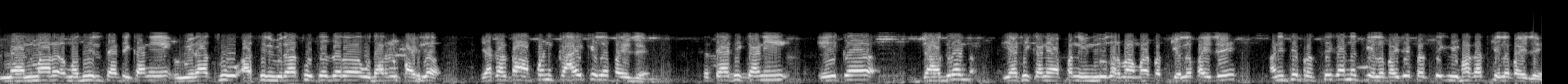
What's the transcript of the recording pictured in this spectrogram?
म्यानमारमधील त्या ठिकाणी विराथू असिन विराथूचं जर उदाहरण पाहिलं याकरता आपण काय केलं पाहिजे? तर त्या ठिकाणी एक जागरण या ठिकाणी आपण हिंदू धर्मामार्फत केलं पाहिजे आणि ते प्रत्येकानं केलं पाहिजे प्रत्येक विभागात केलं पाहिजे.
